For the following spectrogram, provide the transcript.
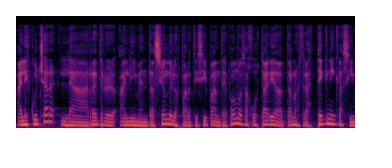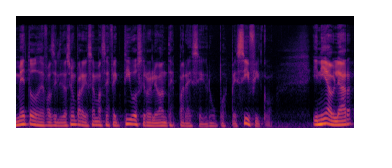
Al escuchar la retroalimentación de los participantes, podemos ajustar y adaptar nuestras técnicas y métodos de facilitación para que sean más efectivos y relevantes para ese grupo específico. Y ni hablar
